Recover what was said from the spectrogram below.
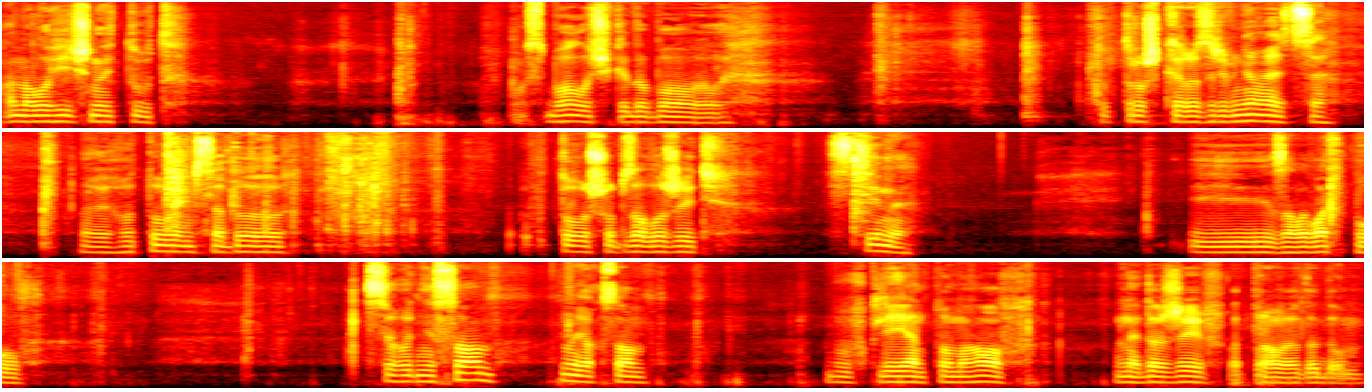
Аналогічно і тут. Ось балочки додали. Тут трошки розрівняється. Е, Готуємося до того, щоб заложити стіни і заливати пол. Сьогодні сам, ну як сам, був клієнт, допомагав, не дожив, відправив додому.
